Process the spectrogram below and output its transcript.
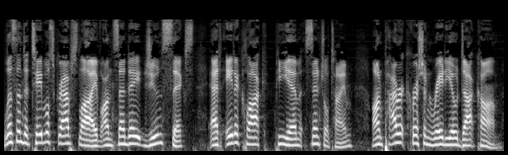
Listen to Table Scraps Live on Sunday, June 6th at 8 o'clock p.m. Central Time on PirateChristianRadio.com.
